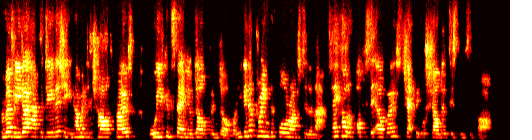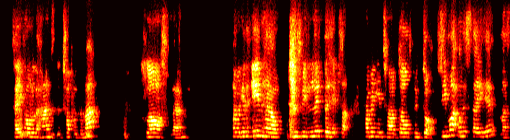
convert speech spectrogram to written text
Remember, you don't have to do this. You can come into child's pose or you can stay in your dolphin dog. But you're going to bring the forearms to the mat. Take hold of opposite elbows. Check that your shoulder distance apart. Take hold of the hands at the top of the mat. Clasp them And we're going to inhale as we lift the hips up, coming into our dolphin dog. So you might want to stay here, and that's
